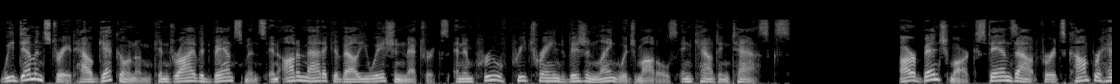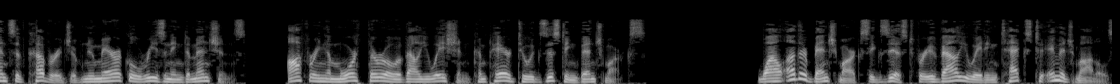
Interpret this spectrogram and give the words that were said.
we demonstrate how GECKONUM can drive advancements in automatic evaluation metrics and improve pre trained vision language models in counting tasks. Our benchmark stands out for its comprehensive coverage of numerical reasoning dimensions, offering a more thorough evaluation compared to existing benchmarks. While other benchmarks exist for evaluating text to image models,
